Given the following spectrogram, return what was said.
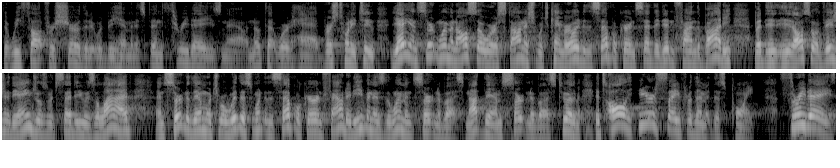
that we thought for sure that it would be him, and it's been three days now. And note that word had. Verse 22 Yea, and certain women also were astonished, which came early to the sepulchre and said they didn't find the body, but it, also a vision of the angels which said he was alive. And certain of them which were with us went to the sepulchre and found it, even as the women, certain of us, not them, certain of us, two of them. It's all hearsay for them at this point. Three days,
